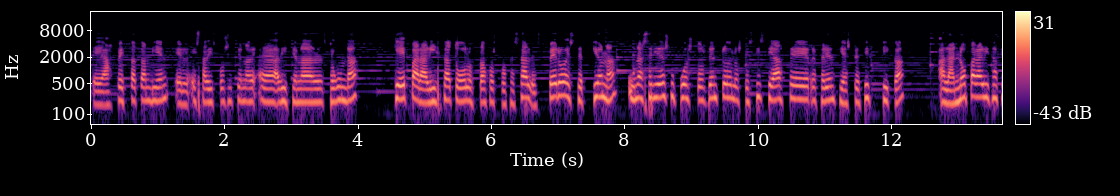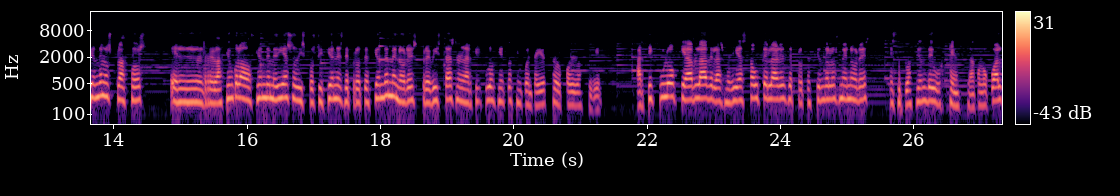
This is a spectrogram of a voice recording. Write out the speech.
eh, afecta también esta disposición eh, adicional segunda que paraliza todos los plazos procesales, pero excepciona una serie de supuestos dentro de los que sí se hace referencia específica a la no paralización de los plazos en relación con la adopción de medidas o disposiciones de protección de menores previstas en el artículo 158 del Código Civil. Artículo que habla de las medidas cautelares de protección de los menores en situación de urgencia, con lo cual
